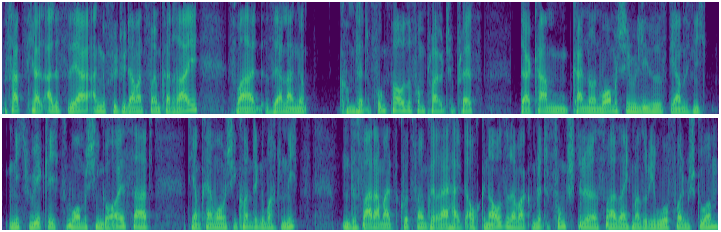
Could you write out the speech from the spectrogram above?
es hat sich halt alles sehr angefühlt wie damals vor MK3. Es war halt sehr lange komplette Funkpause vom Private Press. Da kamen keine neuen War Machine Releases, die haben sich nicht, nicht wirklich zu War Machine geäußert, die haben keinen War Machine Content gebracht und nichts. Und das war damals kurz vor MK3 halt auch genauso, da war komplette Funkstille, das war, sag ich mal, so die Ruhe vor dem Sturm.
